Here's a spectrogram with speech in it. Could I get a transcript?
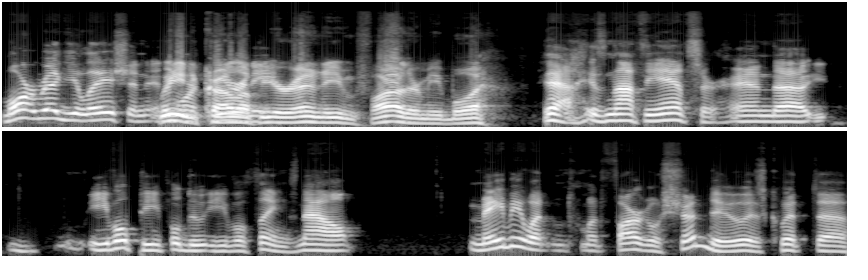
more regulation. And we need to crawl up your end even farther, me boy. yeah is not the answer and uh, evil people do evil things now maybe what what fargo should do is quit uh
